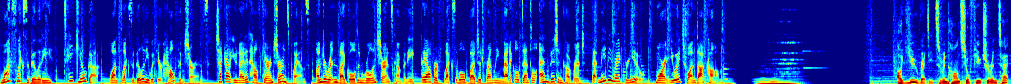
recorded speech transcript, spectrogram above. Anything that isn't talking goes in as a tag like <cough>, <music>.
Want flexibility? Take yoga. Want flexibility with your health insurance? Check out United Healthcare Insurance Plans. Underwritten by Golden Rule Insurance Company, they offer flexible, budget friendly medical, dental, and vision coverage that may be right for you. More at uh1.com. Are you ready to enhance your future in tech?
